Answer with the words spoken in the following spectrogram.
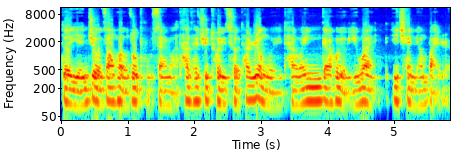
的研究，彰化有做普筛嘛？他才去推测，他认为台湾应该会有一万一千两百人。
